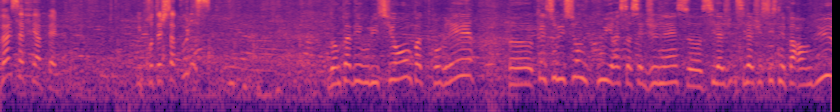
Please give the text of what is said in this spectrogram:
Valls a fait appel. Il protège sa police. Donc pas d'évolution, pas de progrès. Euh, quelle solution du coup il reste à cette jeunesse euh, si, la, si la justice n'est pas rendue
